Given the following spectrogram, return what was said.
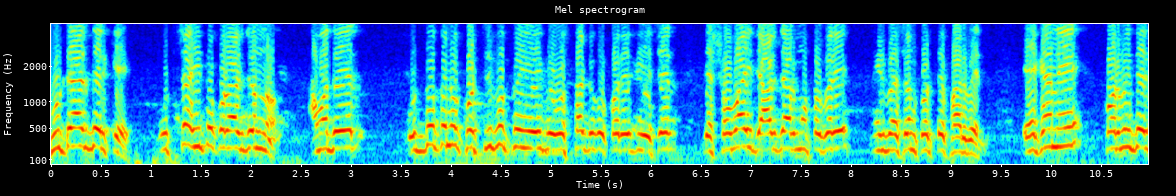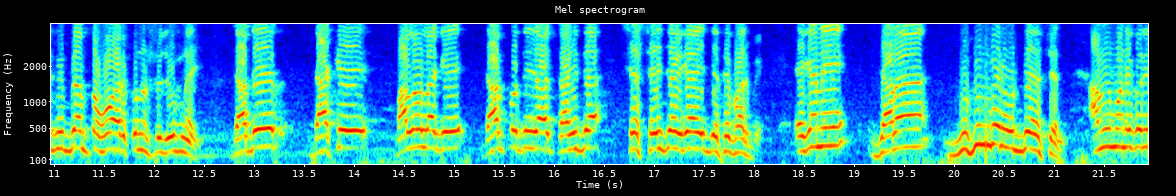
ভোটারদেরকে উৎসাহিত করার জন্য আমাদের ঊর্ধ্বতন কর্তৃপক্ষ এই ব্যবস্থাটুকু করে দিয়েছেন যে সবাই যার যার মতো করে নির্বাচন করতে পারবেন। এখানে কর্মীদের বিভ্রান্ত হওয়ার কোনো সুযোগ নেই। যাদের যাকে ভালো লাগে, যার প্রতি যার চাহিদা, সে সেই জায়গায় যেতে পারবে। এখানে যারা গ্রুপিং এর ঊর্ধ্বে আছেন, আমি মনে করি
